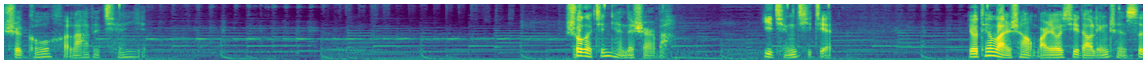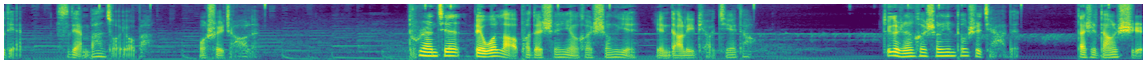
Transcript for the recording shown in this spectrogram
是勾和拉的牵引。说个今年的事儿吧，疫情期间，有天晚上玩游戏到凌晨四点。四点半左右吧，我睡着了。突然间被我老婆的身影和声音引到了一条街道。这个人和声音都是假的，但是当时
